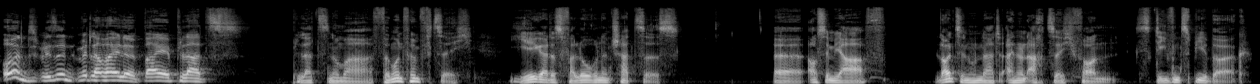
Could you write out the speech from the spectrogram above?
Und wir sind mittlerweile bei Platz Platz Nummer 55. Jäger des verlorenen Schatzes. Äh, aus dem Jahr f- 1981 von Steven Spielberg.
